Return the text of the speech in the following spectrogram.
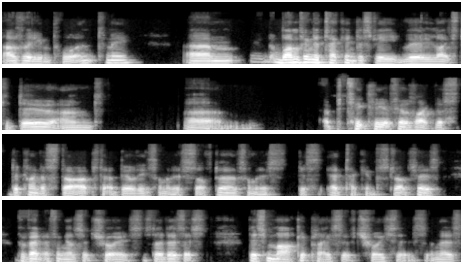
that was really important to me. Um, one thing the tech industry really likes to do, and um, particularly it feels like this, the kind of startups that are building some of this software and some of this this ed tech prevent everything as a choice. So there's this this marketplace of choices, and there's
